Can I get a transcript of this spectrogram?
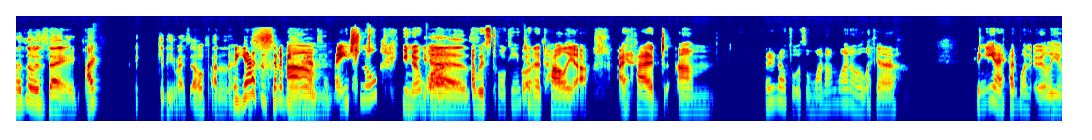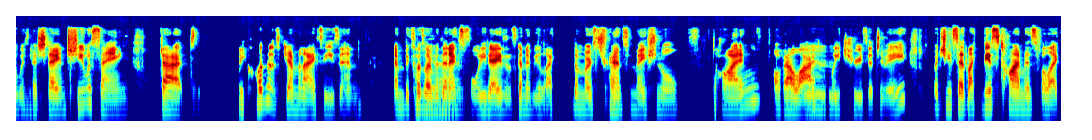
as I was saying, I can hear myself. I don't know. But yes, it's going to be Um, transformational. You know what? I was talking to What? Natalia. I had um I don't know if it was a one-on-one or like a thingy. I had one earlier with her today, and she was saying that because it's Gemini season, and because over the next 40 days it's going to be like the most transformational time of our life Mm. we choose it to be. But she said like this time is for like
